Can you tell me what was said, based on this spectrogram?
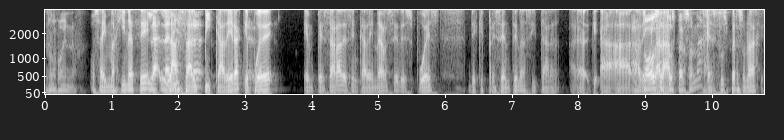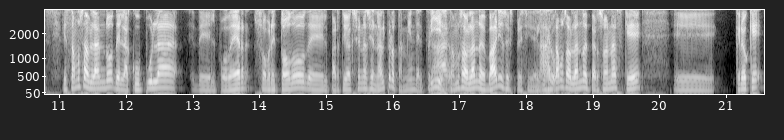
No, bueno. O sea, imagínate La- la, la lista- salpicadera que puede empezar a desencadenarse después de que presenten a citar, a, a- a- A a todos estos personajes. A estos personajes. Estamos hablando de la cúpula del poder, sobre todo del Partido de Acción Nacional, pero también del PRI. Claro. Estamos hablando de varios expresidentes. Claro. Estamos hablando de personas que eh, creo que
